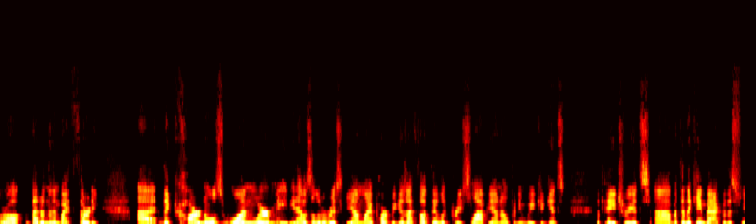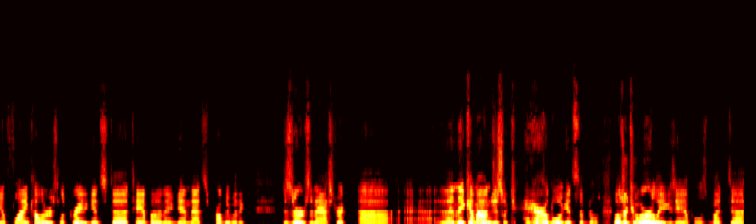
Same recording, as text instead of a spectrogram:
were all, better than them by thirty. Uh, the Cardinals, one where maybe that was a little risky on my part because I thought they looked pretty sloppy on opening week against the Patriots. Uh, but then they came back with this, you know, flying colors, looked great against uh, Tampa, and again, that's probably with a deserves an asterisk. Uh, then they come out and just look terrible against the Bills. Those are two early examples, but uh,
